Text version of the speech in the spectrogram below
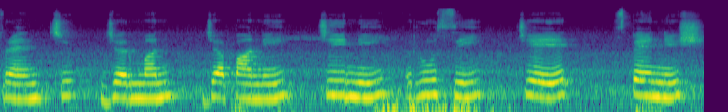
फ्रेंच, जर्मन, जापानी, चीनी, रूसी, चेक, स्पेनिश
